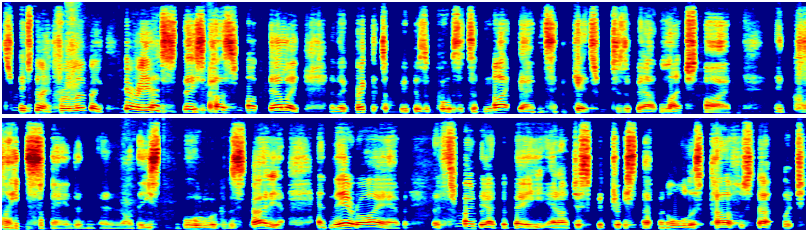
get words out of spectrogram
That's what he's doing for a living. There he is. There's on telly. And the cricket's on because, of course, it's a night game in St Kitts, which is about lunchtime in Queensland and, and on the eastern boardwalk of Australia. And there I am. They've thrown down to me, and I'm just dressed up in all this colourful stuff, which,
